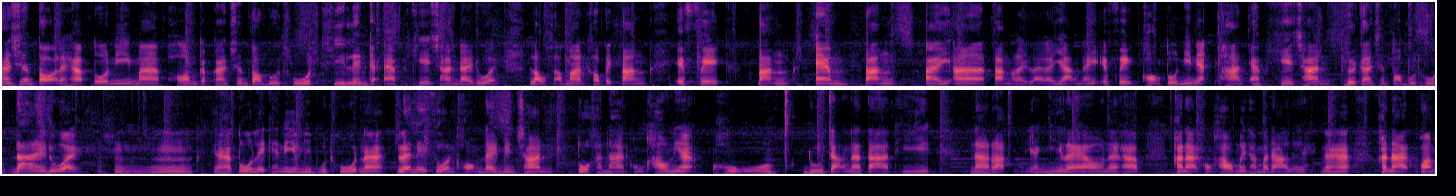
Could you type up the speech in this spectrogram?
การเชื่อมต่อนะครับ ตัวนี้มาพร้อมกับการเชื่อมต่อบลูทูธที่เล่นกับแอปพลิเคชันได้ด้วย เราสามารถเข้าไปตั้งเอฟเฟกตั้งแอมตั้ง IR ตั้งอะไรหลาย ๆ อย่างในเอฟเฟกของตัวนี้เนี่ยผ่านแอปพลิเคชัน โดยการเชื่อมต่อบลูทูธได้ด้วยหือนะฮะตัวเล็กแค่นี้ยังมีบลูทูธนะ และในส่วนของ Dimension ตัวขนาดของเขาเนี่ย โอ้โห ดูจากหน้าตาที่ น่ารักอย่างนี้แล้วนะครับ ขนาดของเขาไม่ธรรมดาเลยนะฮะ ขนาดความ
